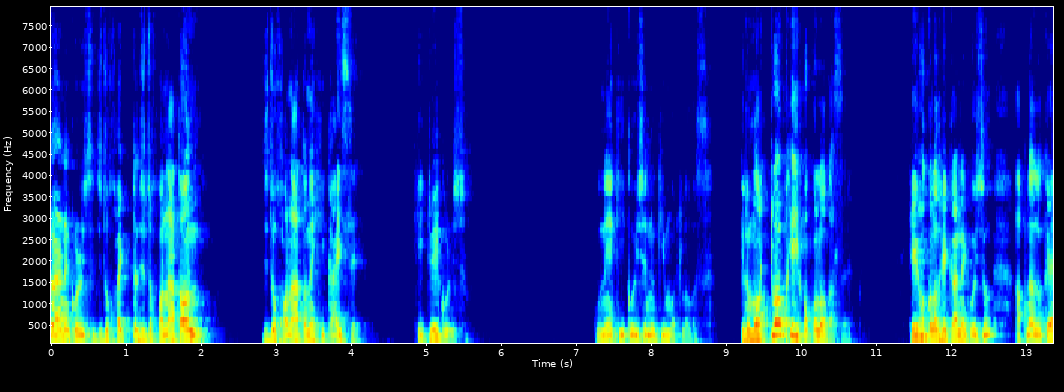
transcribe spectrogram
কাৰণে কৰিছোঁ যিটো সত্য যিটো সনাতন যিটো সনাতনে শিকাইছে সেইটোৱেই কৰিছোঁ। কোনে কি কৰিছেনো কি মতলব আছে? কিন্তু মতলব সেইসকলক আছে। সেইসকলক সেইকাৰণে কৈছোঁ আপোনালোকে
